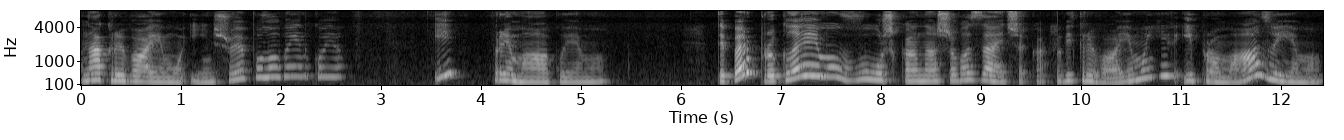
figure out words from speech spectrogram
накриваємо іншою половинкою і примакуємо. Тепер проклеїмо вушка нашого зайчика. Відкриваємо їх і промазуємо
